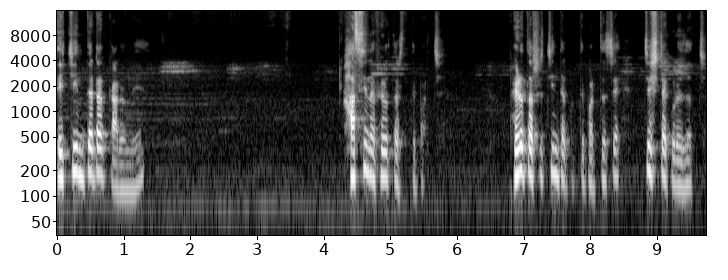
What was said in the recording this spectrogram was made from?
এই চিন্তাটার কারণে হাসিনা ফেরত আসতে পারছে। ফেরত আসার চিন্তা করতে পারতেছে, চেষ্টা করে যাচ্ছে।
